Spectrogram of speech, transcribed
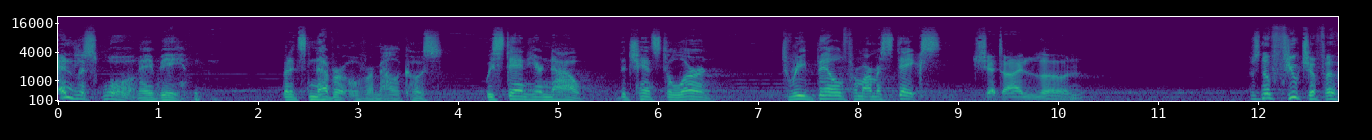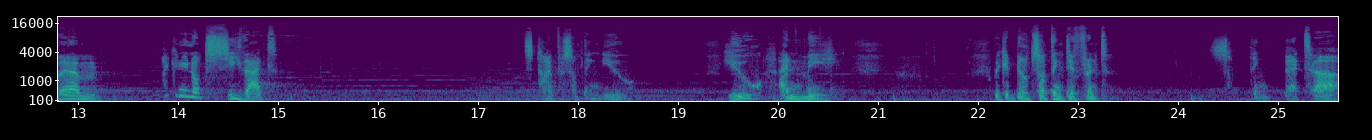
endless war. Maybe. But it's never over, Malicos. We stand here now, the chance to learn, to rebuild from our mistakes. Jedi learn. There's no future for them. Why can you not see that? It's time for something new. You and me. We could build something different. Something better.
